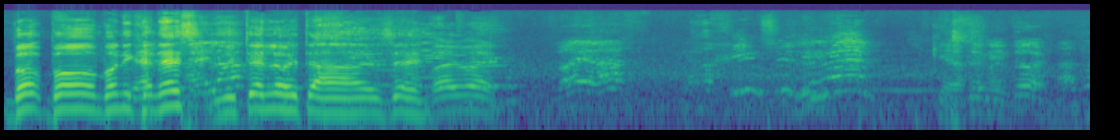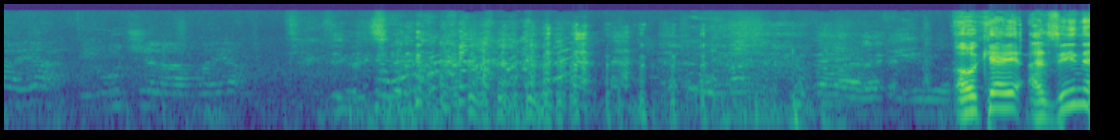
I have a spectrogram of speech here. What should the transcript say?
בוא- ניכנס, ניתן לו את ה... זה. ביי ביי. אוקיי, אז הנה,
